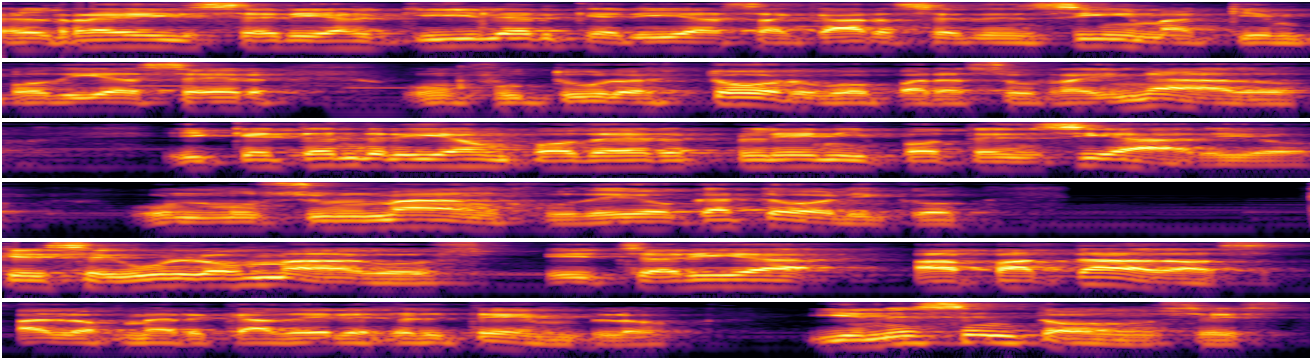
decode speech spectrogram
El rey serial killer quería sacarse de encima quien podía ser un futuro estorbo para su reinado y que tendría un poder plenipotenciario, un musulmán judeo-católico, que según los magos echaría a patadas a los mercaderes del templo, y en ese entonces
